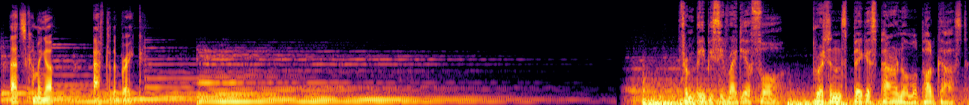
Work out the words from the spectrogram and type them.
That's coming up after the break. From BBC Radio 4, Britain's biggest paranormal podcast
